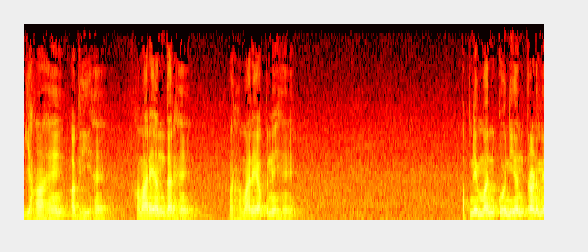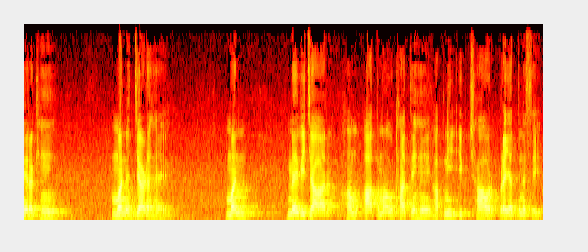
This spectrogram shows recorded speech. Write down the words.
यहाँ हैं, अभी हैं, हमारे अंदर हैं। और हमारे अपने हैं। अपने मन को नियंत्रण में रखें। मन जड़ है। मन में विचार हम आत्मा उठाते हैं अपनी इच्छा और प्रयत्न से।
